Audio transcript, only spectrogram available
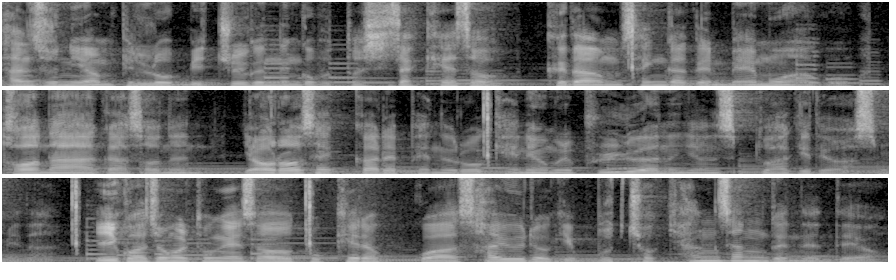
단순히 연필로 밑줄 긋는 것부터 시작해서 그 다음 생각을 메모하고 더 나아가서는 여러 색깔의 펜으로 개념을 분류하는 연습도 하게 되었습니다. 이 과정을 통해서 독해력과 사유력이 무척 향상됐는데요.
